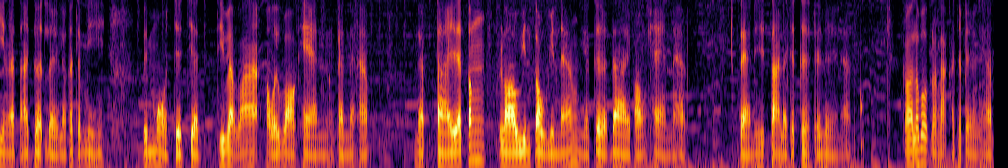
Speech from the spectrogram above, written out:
ยิงแล้วตายเกิดเลย แล้วก็จะมีเป็นโหมด 77 ที่แบบว่าเอาไว้วอลแคนกันนะครับ แบบตายแล้วต้องรอวินต่อวินนะถึงจะเกิดได้พร้อมแคนนะครับ แต่อันนี้ตายแล้วจะเกิดได้เลยนะครับ ก็ระบบหลักๆก็จะเป็นนี้ครับ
